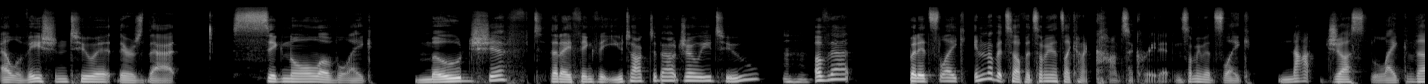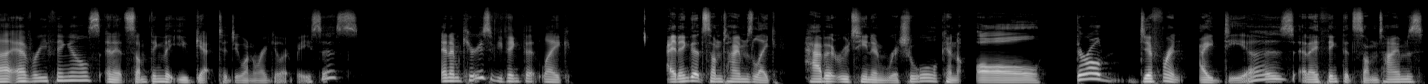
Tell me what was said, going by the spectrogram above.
elevation to it there's that signal of like mode shift that i think that you talked about joey too Mm-hmm. of that but it's like in and of itself it's something that's like kind of consecrated and something that's like not just like the everything else and it's something that you get to do on a regular basis and i'm curious if you think that like i think that sometimes like habit routine and ritual can all they're all different ideas and i think that sometimes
